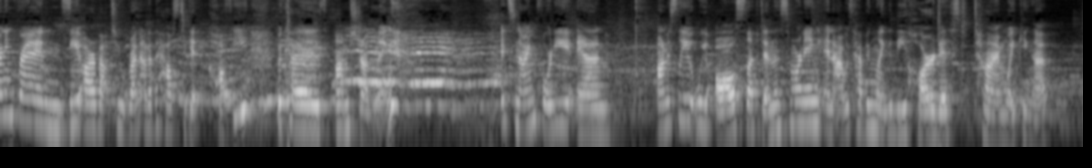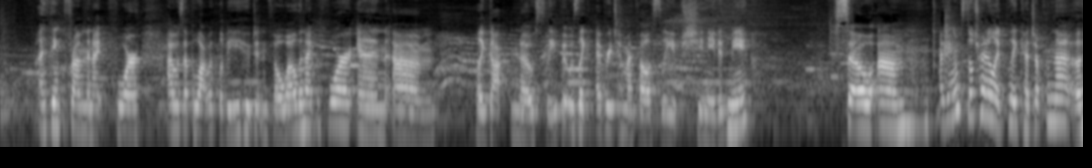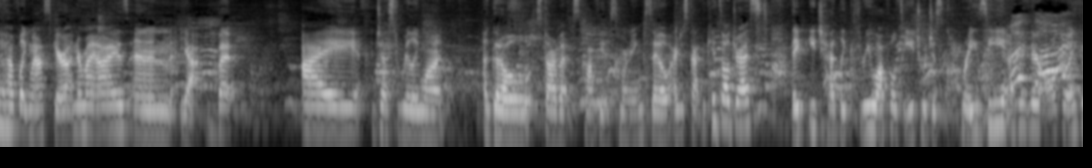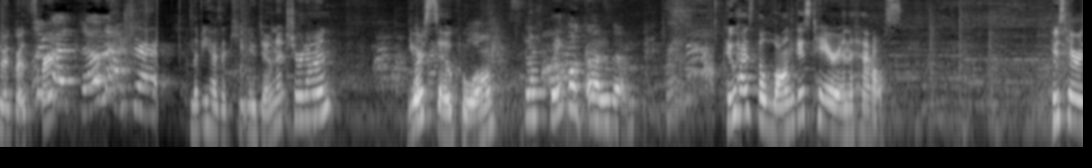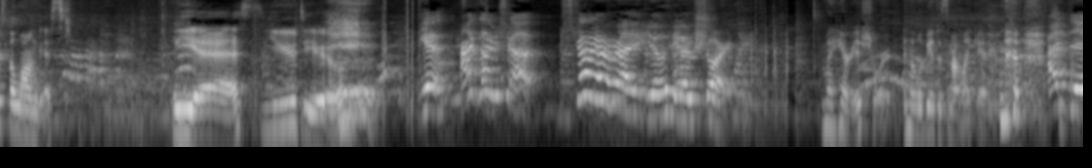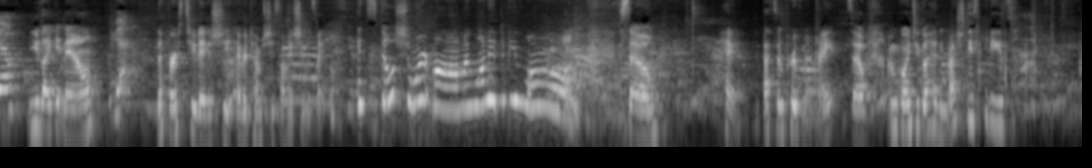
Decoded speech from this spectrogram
morning friends. We are about to run out of the house to get coffee because I'm struggling. It's 9.40 and honestly we all slept in this morning and I was having like the hardest time waking up. I think from the night before I was up a lot with Livy who didn't feel well the night before and um, like got no sleep. It was like every time I fell asleep she needed me. So um, I think I'm still trying to like play catch up from that. I have like mascara under my eyes and yeah, but I just really want a good old Starbucks coffee this morning. So I just got the kids all dressed. They've each had like three waffles each, which is crazy. I think they're all going through a growth spurt. Livy has a cute new donut shirt on. You are so cool. There's sprinkles on them. Who has the longest hair in the house? Whose hair is the longest? Yes, you do. Yes, I'm going to show, show you your hair short. My hair is short, and Olivia does not like it. I do. you like it now? Yeah. The first two days, she every time she saw me, she was like, "It's still short, mom. I want it to be long." So, hey, that's improvement, right? So I'm going to go ahead and rush these kitties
